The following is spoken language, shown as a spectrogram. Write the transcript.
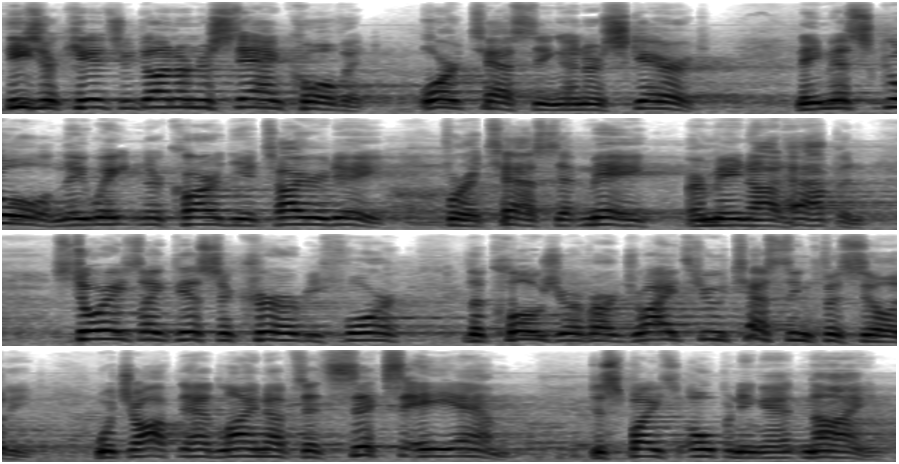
These are kids who don't understand COVID or testing and are scared. They miss school and they wait in their car the entire day for a test that may or may not happen. Stories like this occur before the closure of our drive-through testing facility, which often had lineups at 6 a.m., despite opening at 9.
